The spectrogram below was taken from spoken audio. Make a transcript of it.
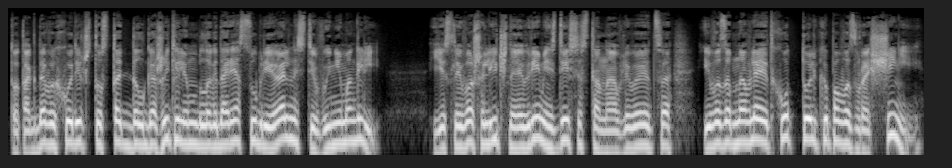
то тогда выходит, что стать долгожителем благодаря субреальности вы не могли. Если ваше личное время здесь останавливается и возобновляет ход только по возвращении,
